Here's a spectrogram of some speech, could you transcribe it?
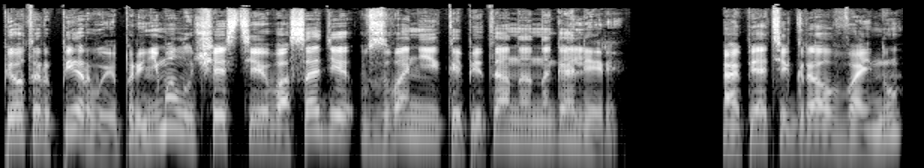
Петр I принимал участие в осаде в звании капитана на галере. Опять играл в войну?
